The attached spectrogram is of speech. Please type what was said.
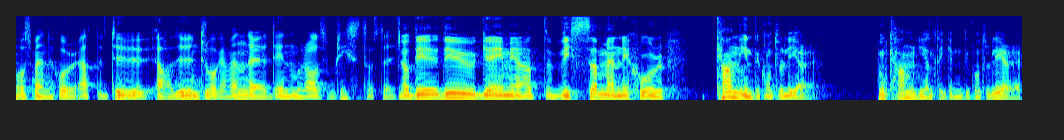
hos människor. Att du, ja du är en droganvändare, det är en moralisk brist hos dig. Ja, det, det är ju grejen med att vissa människor kan inte kontrollera det. De kan helt enkelt inte kontrollera det.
